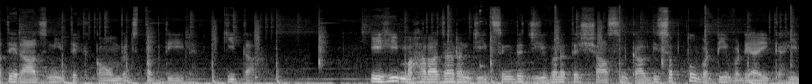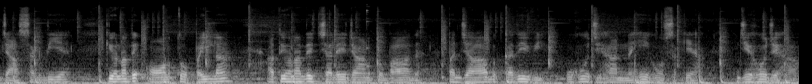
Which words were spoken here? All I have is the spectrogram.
ਅਤੇ ਰਾਜਨੀਤਿਕ ਕੌਮ ਵਿੱਚ ਤਬਦੀਲ ਕੀਤਾ। ਇਹੀ ਮਹਾਰਾਜਾ ਰਣਜੀਤ ਸਿੰਘ ਦੇ ਜੀਵਨ ਅਤੇ ਸ਼ਾਸਨ ਕਾਲ ਦੀ ਸਭ ਤੋਂ ਵੱਡੀ ਵਡਿਆਈ ਕਹੀ ਜਾ ਸਕਦੀ ਹੈ ਕਿ ਉਹਨਾਂ ਦੇ ਆਉਣ ਤੋਂ ਪਹਿਲਾਂ ਅਤੇ ਉਹਨਾਂ ਦੇ ਚਲੇ ਜਾਣ ਤੋਂ ਬਾਅਦ ਪੰਜਾਬ ਕਦੇ ਵੀ ਉਹੋ ਜਿਹਾ ਨਹੀਂ ਹੋ ਸਕਿਆ ਜਿਹੋ ਜਿਹਾ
